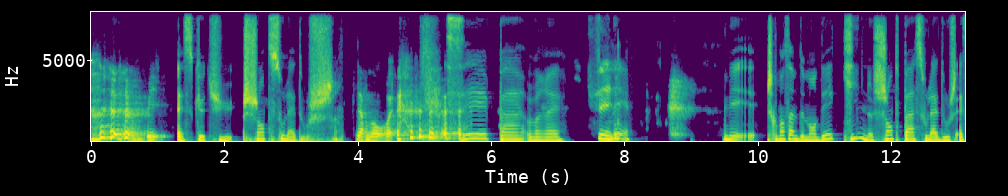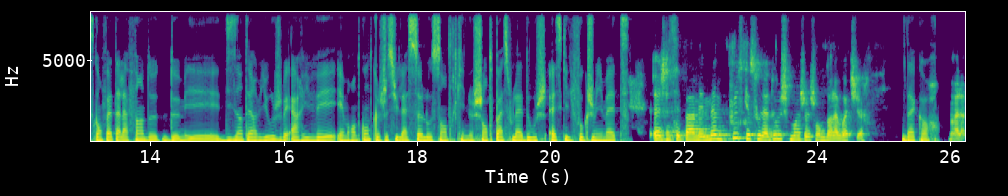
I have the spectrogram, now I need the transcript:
oui, Est-ce que tu chantes sous la douche? Clairement, ouais. C'est pas vrai. si. Mais, mais je commence à me demander qui ne chante pas sous la douche? Est-ce qu'en fait, à la fin de, de mes 10 interviews, je vais arriver et me rendre compte que je suis la seule au centre qui ne chante pas sous la douche? Est-ce qu'il faut que je m'y mette? Euh, je sais pas, mais même plus que sous la douche, moi je chante dans la voiture. D'accord. Voilà,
